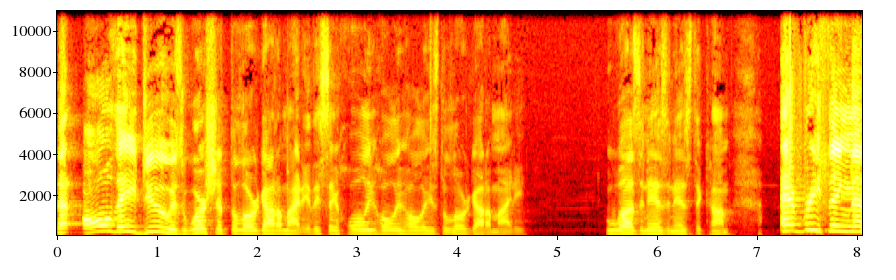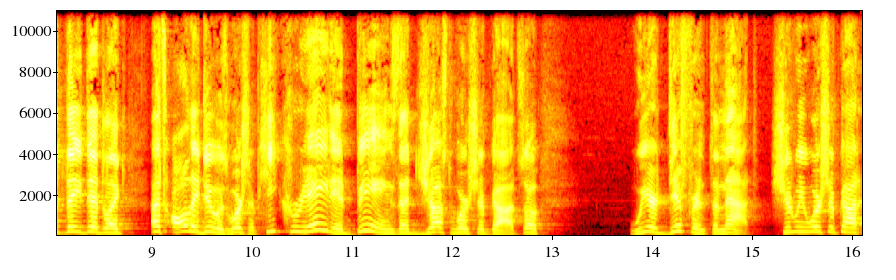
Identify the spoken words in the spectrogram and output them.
that all they do is worship the Lord God Almighty. They say, Holy, holy, holy is the Lord God Almighty, who was and is and is to come. Everything that they did, like, that's all they do is worship. He created beings that just worship God. So we are different than that. Should we worship God?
